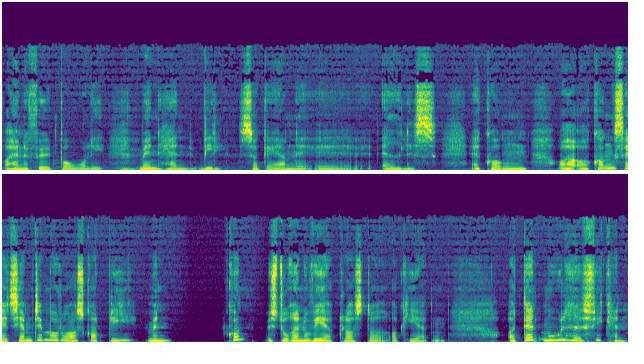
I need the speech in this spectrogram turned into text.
for han er født borgerlig, mm. men han vil så gerne øh, adles af kongen. Og, og kongen sagde til ham, det må du også godt blive, men kun hvis du renoverer klosteret og kirken. Og den mulighed fik han,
